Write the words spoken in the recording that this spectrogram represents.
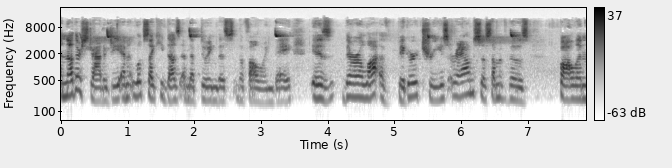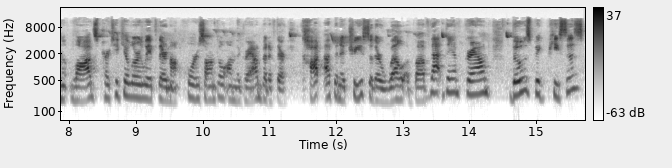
Another strategy, and it looks like he does end up doing this the following day, is there are a lot of bigger trees around. So some of those fallen logs, particularly if they're not horizontal on the ground, but if they're caught up in a tree so they're well above that damp ground, those big pieces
